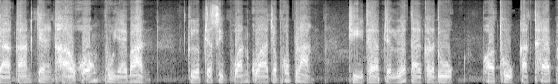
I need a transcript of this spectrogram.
จากการแจ้งข่าวของผู้ใหญ่บ้าน เกือบจะสิบวันกว่าจะพบร่าง ที่แทบจะเหลือแต่กระดูก เพราะถูกกัดแทบไป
